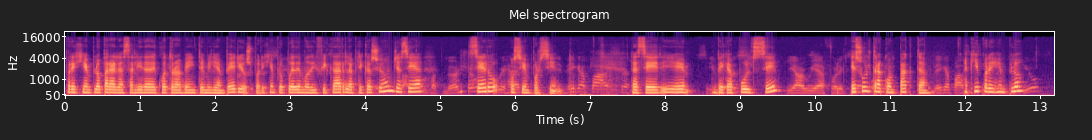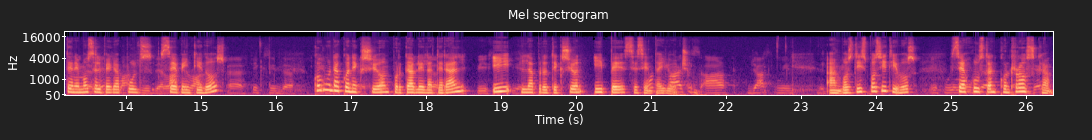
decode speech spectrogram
Por ejemplo, para la salida de 4 a 20 miliamperios, por ejemplo, puede modificar la aplicación ya sea 0 o 100%. La serie VegaPulse es ultra compacta. Aquí, por ejemplo, tenemos el VegaPulse C22 con una conexión por cable lateral y la protección IP68. Ambos dispositivos se ajustan con rosca.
